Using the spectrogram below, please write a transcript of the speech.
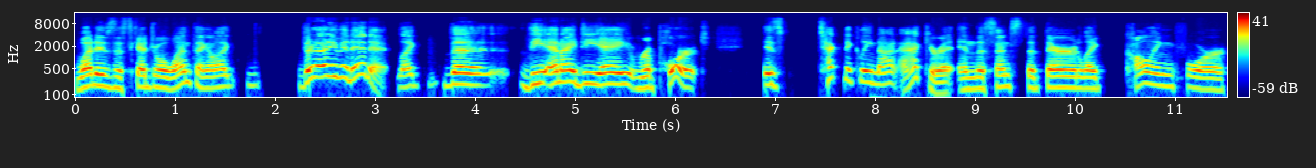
what is the schedule one thing. I'm like, they're not even in it. Like the the NIDA report is technically not accurate in the sense that they're like calling for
